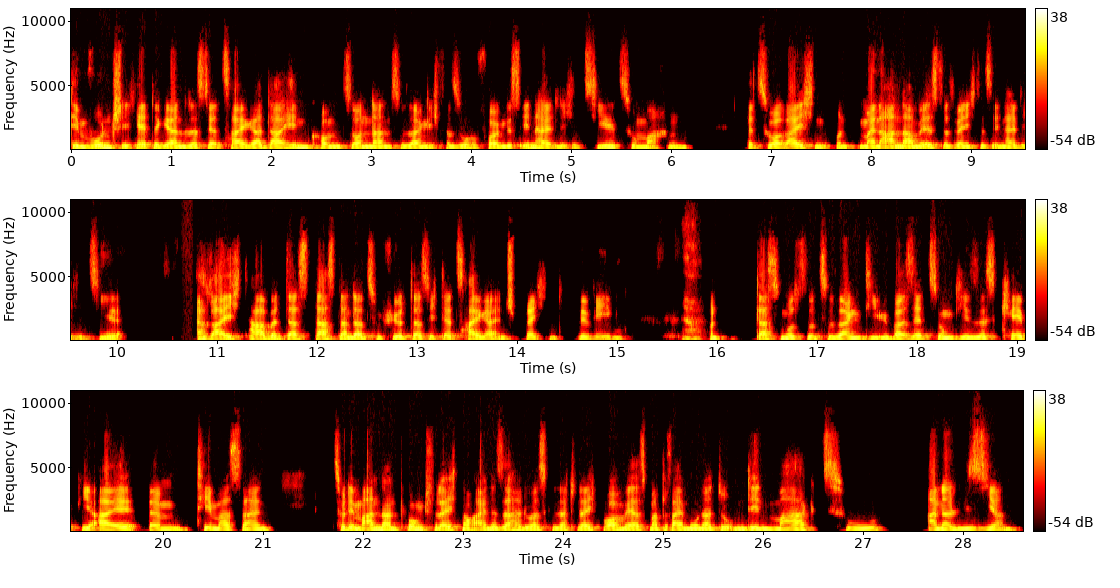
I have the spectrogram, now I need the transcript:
dem Wunsch, ich hätte gerne, dass der Zeiger dahin kommt, sondern zu sagen, ich versuche folgendes inhaltliche Ziel zu machen, zu erreichen. Und meine Annahme ist, dass wenn ich das inhaltliche Ziel erreicht habe, dass das dann dazu führt, dass sich der Zeiger entsprechend bewegt. Ja. Und das muss sozusagen die Übersetzung dieses KPI-Themas ähm, sein. Zu dem anderen Punkt vielleicht noch eine Sache. Du hast gesagt, vielleicht brauchen wir erstmal drei Monate, um den Markt zu analysieren.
